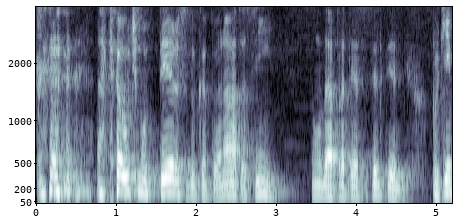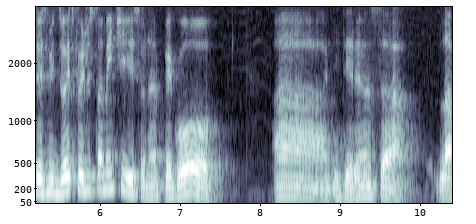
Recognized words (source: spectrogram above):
até o último terço do campeonato, assim, não dá para ter essa certeza. Porque em 2018 foi justamente isso, né? Pegou a liderança lá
